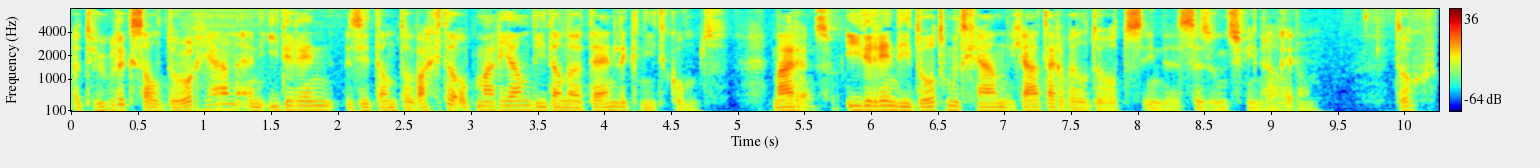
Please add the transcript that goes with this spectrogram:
het huwelijk zal doorgaan. En iedereen zit dan te wachten op Marianne, die dan uiteindelijk niet komt. Maar iedereen die dood moet gaan, gaat daar wel dood in de seizoensfinale okay. dan. Toch?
